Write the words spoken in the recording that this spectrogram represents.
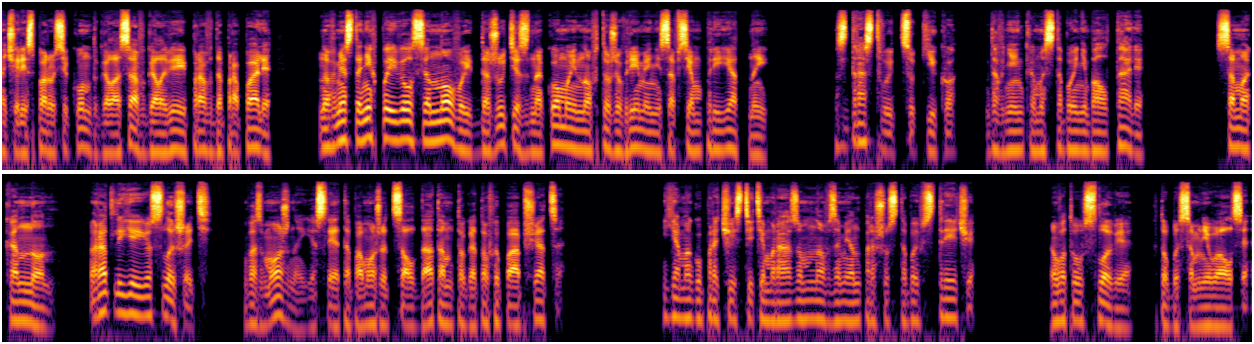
А через пару секунд голоса в голове и правда пропали, но вместо них появился новый, до жути знакомый, но в то же время не совсем приятный. «Здравствуй, Цукико», Давненько мы с тобой не болтали. Сама Канон. Рад ли я ее слышать? Возможно, если это поможет солдатам, то готов и пообщаться. Я могу прочистить им разум, но взамен прошу с тобой встречи. Вот и условия, кто бы сомневался.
